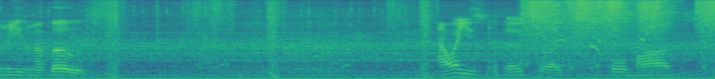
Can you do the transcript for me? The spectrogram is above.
I'm using my bows. I want to use the boat to like pull mobs.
